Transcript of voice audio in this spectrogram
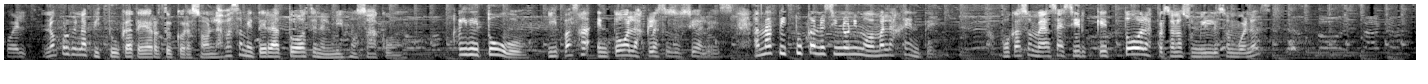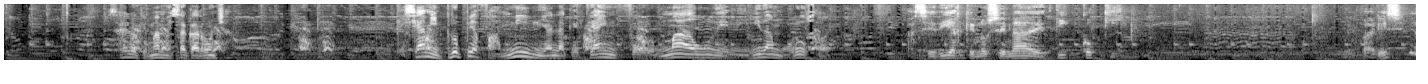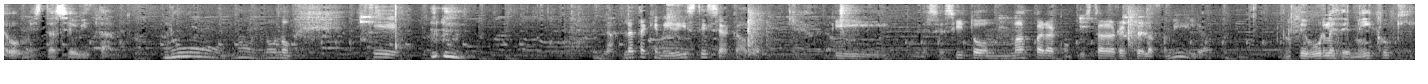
Joel, no porque una pituca te haya roto el corazón, las vas a meter a todas en el mismo saco. Hay de todo y pasa en todas las clases sociales. Además, pituca no es sinónimo de mala gente. ¿O acaso me vas a decir que todas las personas humildes son buenas? ¿Sabes lo que más me saca roncha? Que sea mi propia familia la que te ha informado de mi vida amorosa. Hace días que no sé nada de ti, Coqui. ¿Me parece o me estás evitando? No, no, no, no. Es que la plata que me diste se acabó. Y necesito más para conquistar al resto de la familia. No te burles de mí, Coqui.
